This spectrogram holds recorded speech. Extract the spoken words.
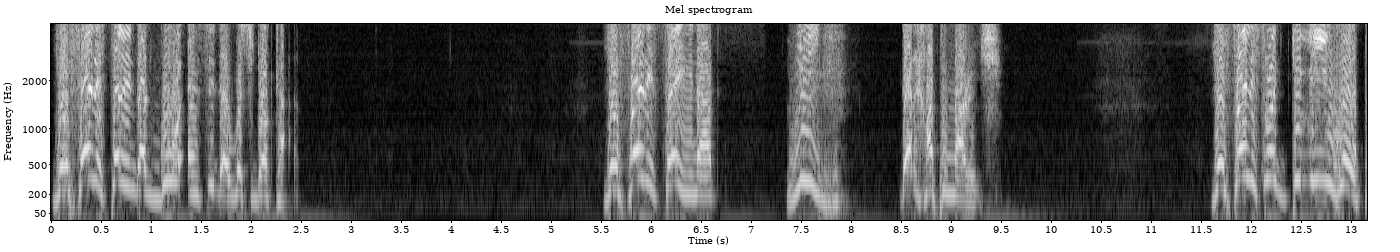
Your friend is telling that go and see the witch doctor. Your friend is saying that leave that happy marriage. Your friend is not giving you hope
